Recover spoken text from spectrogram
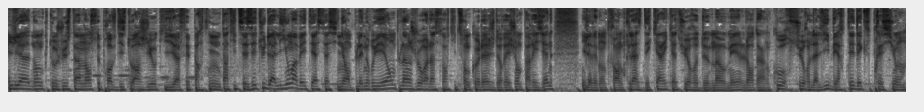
Il y a donc tout juste un an, ce prof d'histoire géo qui a fait partie, une partie de ses études à Lyon avait été assassiné en pleine rue et en plein jour à la sortie de son collège de région parisienne. Il avait montré en classe des caricatures de Mahomet lors d'un cours sur la liberté d'expression.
